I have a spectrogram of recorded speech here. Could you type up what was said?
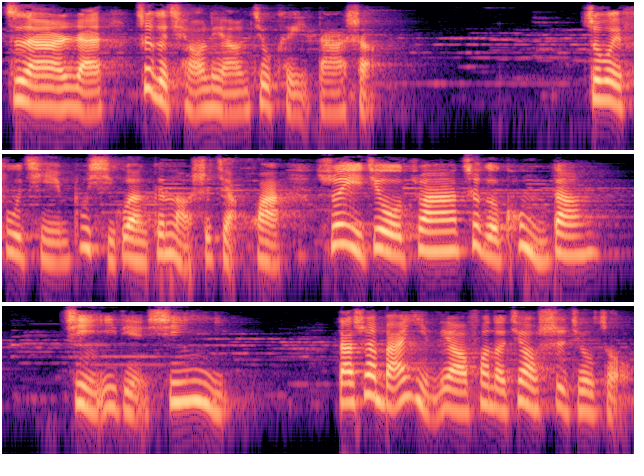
自然而然这个桥梁就可以搭上。这位父亲不习惯跟老师讲话，所以就抓这个空当，尽一点心意，打算把饮料放到教室就走，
